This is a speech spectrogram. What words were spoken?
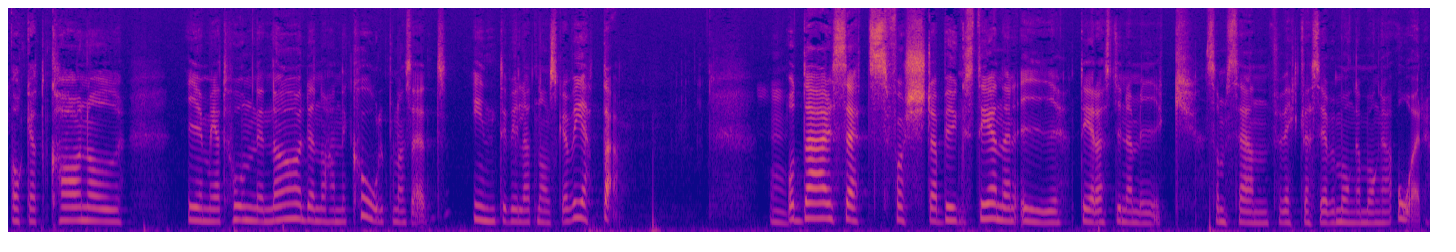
och att Carnal, i och med att hon är nörden och han är cool på något sätt, inte vill att någon ska veta. Och där sätts första byggstenen i deras dynamik som sen förvecklas över många, många år.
